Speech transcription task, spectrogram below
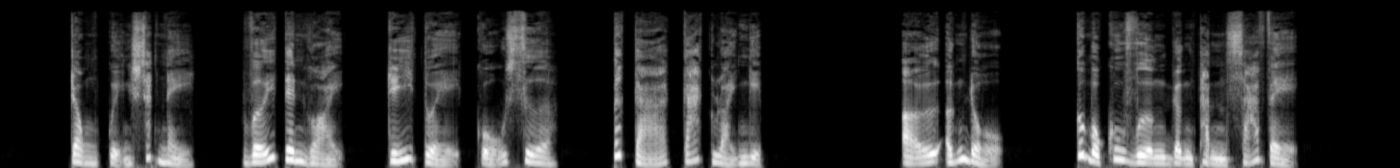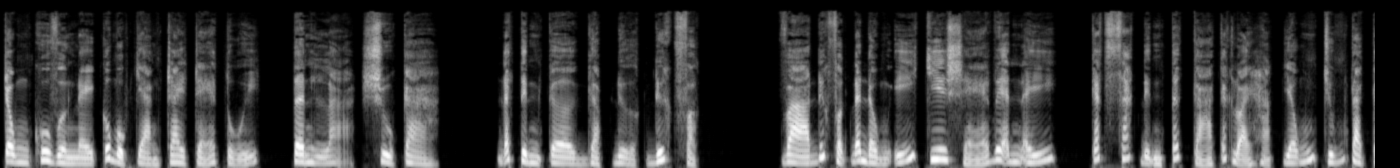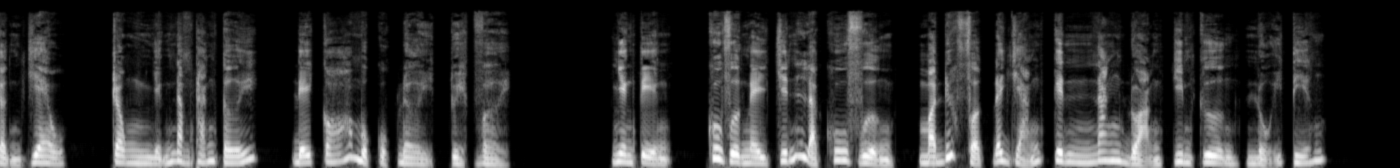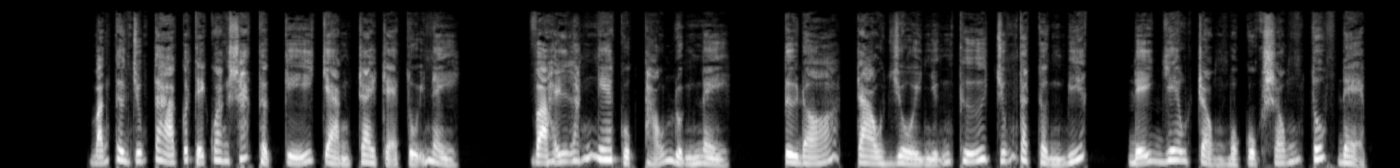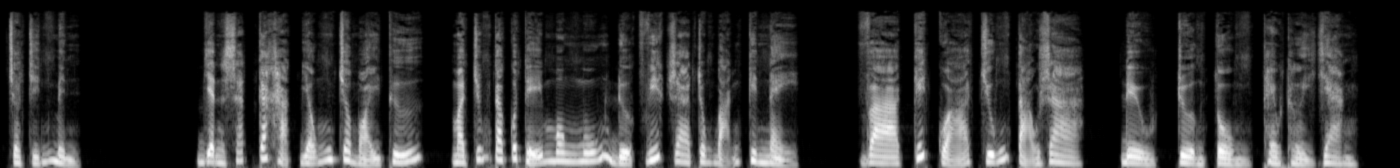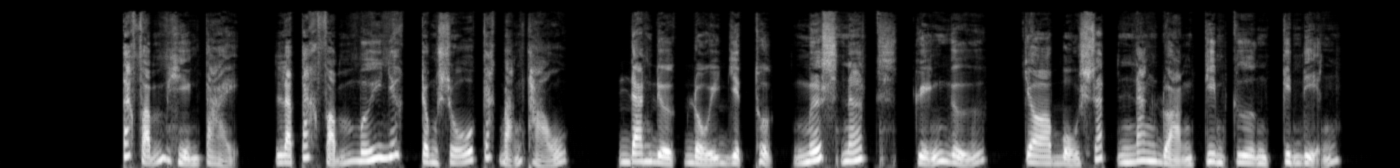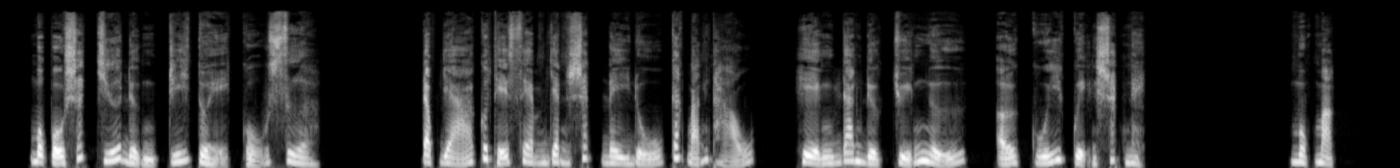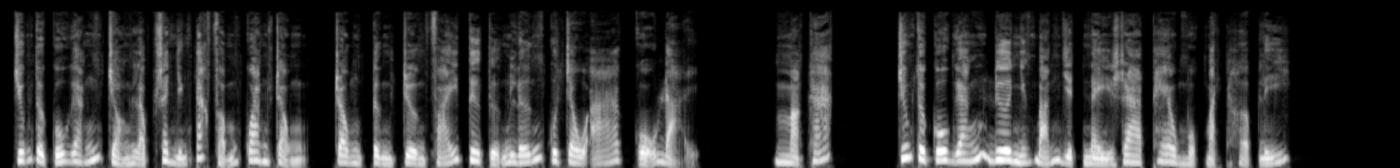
Trong quyển sách này, với tên gọi trí tuệ cổ xưa, tất cả các loại nghiệp. Ở ấn độ, có một khu vườn gần thành xá vệ. Trong khu vườn này có một chàng trai trẻ tuổi tên là Suka. đã tình cờ gặp được Đức Phật. Và Đức Phật đã đồng ý chia sẻ với anh ấy cách xác định tất cả các loại hạt giống chúng ta cần gieo trong những năm tháng tới để có một cuộc đời tuyệt vời. Nhân tiện, khu vườn này chính là khu vườn mà Đức Phật đã giảng kinh năng đoạn kim cương nổi tiếng. Bản thân chúng ta có thể quan sát thật kỹ chàng trai trẻ tuổi này và hãy lắng nghe cuộc thảo luận này, từ đó trao dồi những thứ chúng ta cần biết để gieo trồng một cuộc sống tốt đẹp cho chính mình. Danh sách các hạt giống cho mọi thứ mà chúng ta có thể mong muốn được viết ra trong bản kinh này và kết quả chúng tạo ra đều trường tồn theo thời gian. Tác phẩm hiện tại là tác phẩm mới nhất trong số các bản thảo đang được đội dịch thuật Mersnat chuyển ngữ cho bộ sách năng đoạn kim cương kinh điển, một bộ sách chứa đựng trí tuệ cổ xưa. Độc giả có thể xem danh sách đầy đủ các bản thảo hiện đang được chuyển ngữ ở cuối quyển sách này. Một mặt, chúng tôi cố gắng chọn lọc ra những tác phẩm quan trọng trong từng trường phái tư tưởng lớn của châu Á cổ đại. Mặt khác, chúng tôi cố gắng đưa những bản dịch này ra theo một mạch hợp lý.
